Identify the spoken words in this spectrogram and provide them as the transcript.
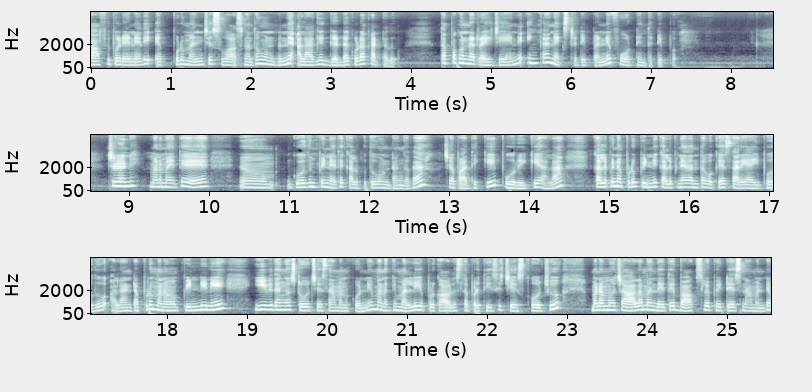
కాఫీ పొడి అనేది ఎప్పుడు మంచి సువాసనతో ఉంటుంది. అలాగే గడ్డ కూడా కట్టదు. తప్పకుండా ట్రై చేయండి. ఇంకా నెక్స్ట్ టిప్ అండి ఫోర్టీన్త్ టిప్. చూడండి మనమైతే గోధుమ పిండి అయితే కలుపుతూ ఉంటాం కదా చపాతీకి పూరికి అలా. కలిపినప్పుడు పిండి కలిపినదంతా ఒకేసారి అయిపోదు. అలాంటప్పుడు మనం పిండిని ఈ విధంగా స్టోర్ చేసామనుకోండి మనకి మళ్ళీ ఎప్పుడు కావలిస్తే అప్పుడు తీసి చేసుకోవచ్చు. మనము చాలామంది అయితే బాక్స్లో పెట్టేసినామంటే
